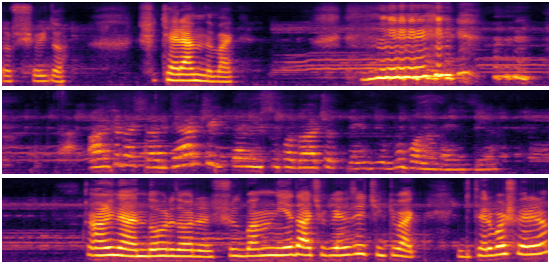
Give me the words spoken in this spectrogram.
dur şuydu. Şu Kerem'di bak. Arkadaşlar gerçekten Yusuf'a daha çok benziyor. Bu bana benziyor. Aynen doğru doğru. Şu bana niye daha çok benziyor? Çünkü bak gitarı boş verelim.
